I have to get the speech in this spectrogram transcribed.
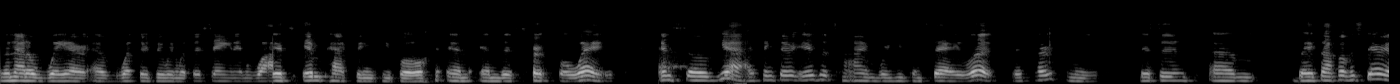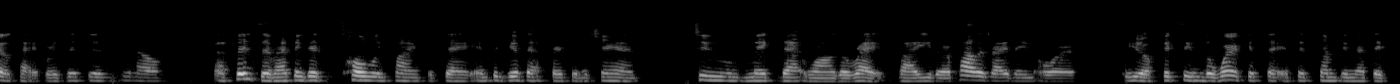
they're not aware of what they're doing, what they're saying, and why it's impacting people in in this hurtful way. And so, yeah, I think there is a time where you can say, look, this hurts me. This is um, based off of a stereotype, or this is, you know, offensive. I think it's totally fine to say and to give that person a chance to make that wrong or right by either apologizing or, you know, fixing the work if, the, if it's something that they've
